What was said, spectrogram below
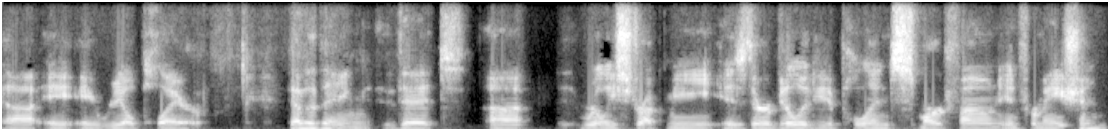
uh, a, a real player. The other thing that uh, really struck me is their ability to pull in smartphone information.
